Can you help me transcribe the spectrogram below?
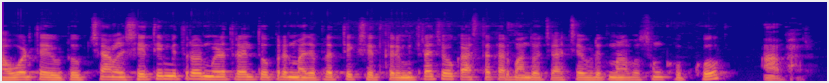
आवडत्या यूट्यूब चॅनल शेती मित्रांवर मिळत राहील तोपर्यंत माझ्या प्रत्येक शेतकरी मित्राचे व कास्तकार बांधवाचे आजच्या व्हिडिओत मनापासून खूप खूप आभार.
